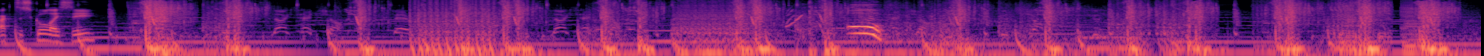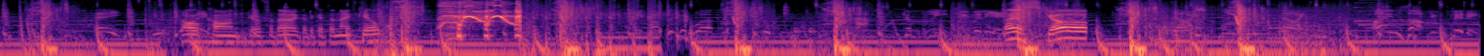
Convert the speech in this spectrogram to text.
Back to school, I see. Nice headshot. Very. Nice headshot. Oh! Headshot. Oh, can't go for that. I gotta get the knife kill. Keep up the good work. Complete humiliation. Let's go. Nice. Nice. Time's up. You did it.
